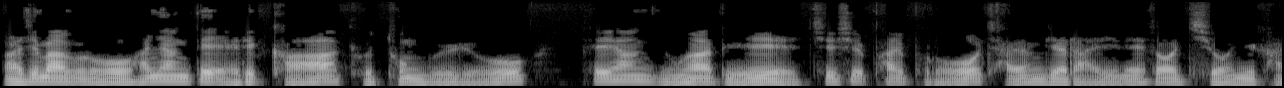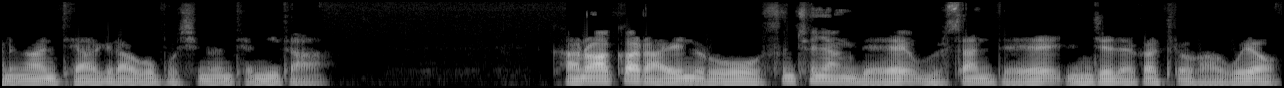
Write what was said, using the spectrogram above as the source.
마지막으로 한양대 에리카, 교통물류, 해양융합이 78% 자연계 라인에서 지원이 가능한 대학이라고 보시면 됩니다. 간호학과 라인으로 순천향대, 울산대, 인제대가 들어가고요.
